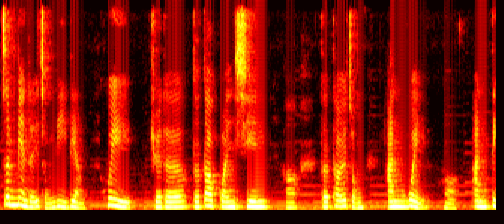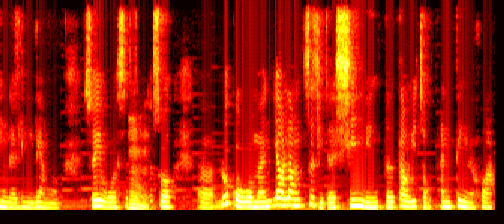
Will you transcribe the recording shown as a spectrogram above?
正面的一种力量，会。”觉得得到关心啊，得到一种安慰啊，安定的力量哦，所以我是觉得说，嗯、呃，如果我们要让自己的心灵得到一种安定的话，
